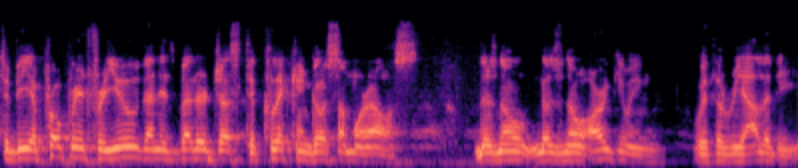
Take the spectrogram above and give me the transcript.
to be appropriate for you then it's better just to click and go somewhere else. There's no, there's no arguing with a reality.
